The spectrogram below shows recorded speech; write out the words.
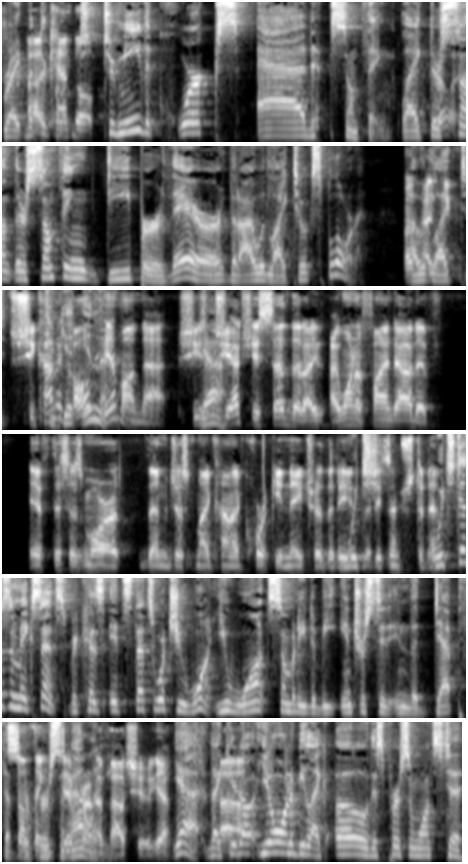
Right, but uh, the, Kendall, to me, the quirks add something. Like there's Really? some there's something deeper there that I would like to explore. I would like to. She kind of get called him on that. She Yeah. she actually said that I I want to find out if if this is more than just my kind of quirky nature that he Which- that he's interested in. Which doesn't make sense because it's that's what you want. You want somebody to be interested in the depth of Something their personality. different about you. Yeah. Yeah, like you Uh, don't you don't want to be like, oh, this person wants to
